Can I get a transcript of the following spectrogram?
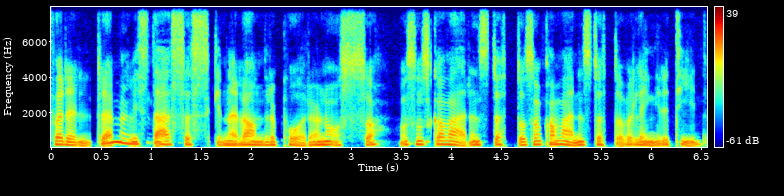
foreldre, men hvis det er søsken eller andre pårørende også, og som skal være en støtte, og som kan være en støtte over lengre tid.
